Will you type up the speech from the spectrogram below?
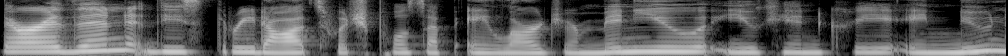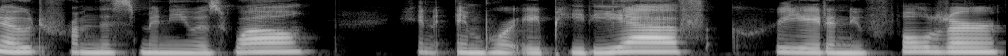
There are then these three dots, which pulls up a larger menu. You can create a new note from this menu as well. You can import a PDF, create a new folder,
